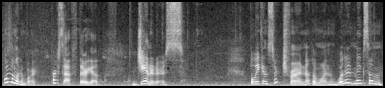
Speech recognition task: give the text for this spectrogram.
What am I looking for? Park staff. There we go. Janitors. Well, we can search for another one. Would it make some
